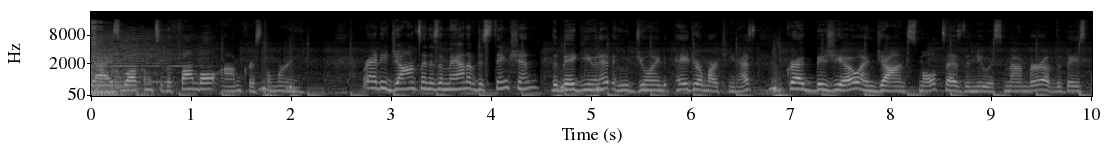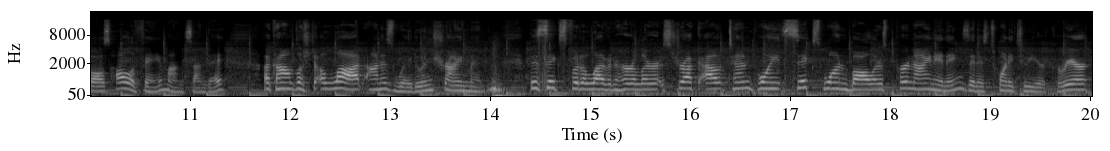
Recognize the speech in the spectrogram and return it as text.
guys, welcome to The Fumble. I'm Crystal Marie. Randy Johnson is a man of distinction. The big unit, who joined Pedro Martinez, Craig Biggio, and John Smoltz as the newest member of the baseball's Hall of Fame on Sunday, accomplished a lot on his way to enshrinement. The 6'11 hurler struck out 10.61 ballers per nine innings in his 22 year career,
